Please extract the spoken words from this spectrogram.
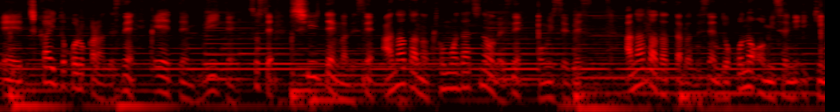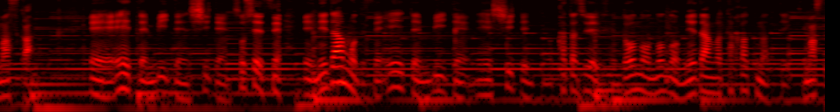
えー、近いところからですね、A 店、B 店、そして C 店がですね、あなたの友達のですね、お店です。あなただったらですね、どこのお店に行きますか？えー、A 店、B 店、C 店、そしてですね、えー、値段もですね、A 店、B 店、えー、C 店っていう形でですね、どんどんどんどん値段が高くなっていきます。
